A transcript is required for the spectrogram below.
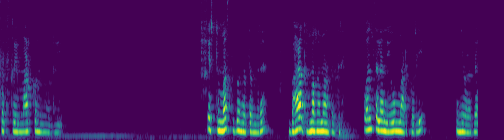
ಸಬ್ಸ್ಕ್ರೈಬ್ ಮಾಡ್ಕೊಂಡು ನೋಡಿರಿ. ಎಷ್ಟು ಮಸ್ತ್ ಬಂದತಂದ್ರೆ ಭಾಳ ಘಮ ಘಮ ಅಂತದ್ರಿ ಒಂದು ಸಲ ನೀವು ಮಾಡ್ಕೊರಿ ಮನೆಯೊಳಗೆ.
